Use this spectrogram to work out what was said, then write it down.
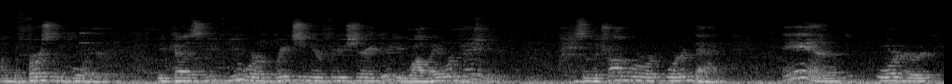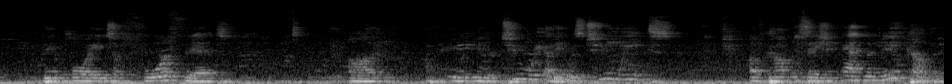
uh, the first employer, because you, you, were breaching your fiduciary duty while they were paying you. So the trial court ordered that and ordered the employee to forfeit uh, either two weeks, I think it was two weeks of compensation at the new company.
